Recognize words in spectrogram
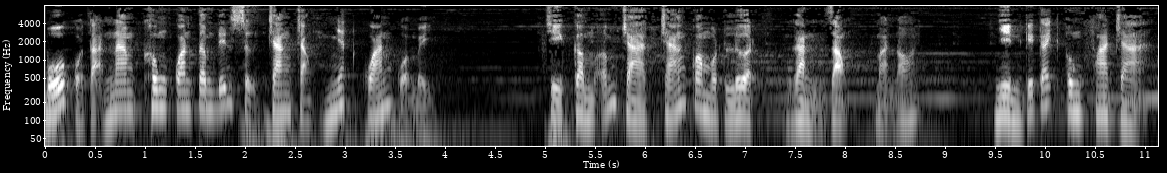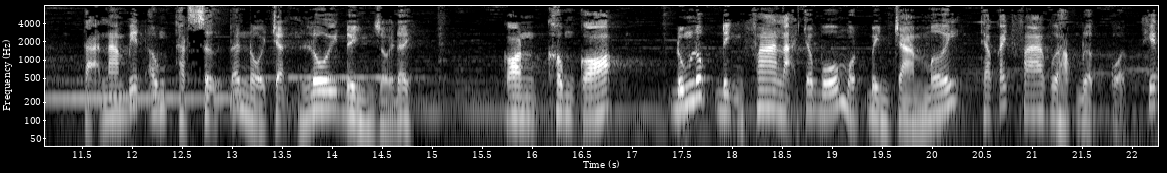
Bố của tạ Nam không quan tâm đến sự trang trọng nhất quán của mình. Chỉ cầm ấm trà tráng qua một lượt, gằn giọng mà nói. Nhìn cái cách ông pha trà, tạ Nam biết ông thật sự đã nổi trận lôi đình rồi đây. Con không có Đúng lúc định pha lại cho bố một bình trà mới theo cách pha vừa học được của thiết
